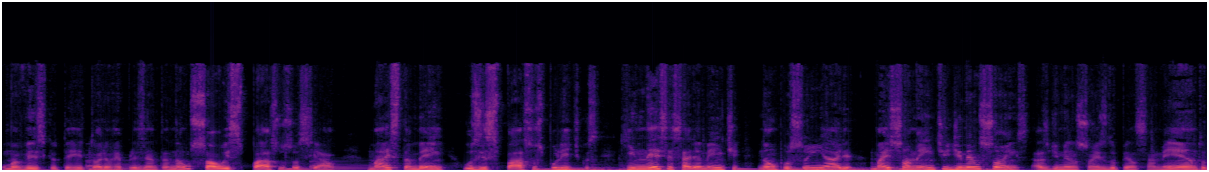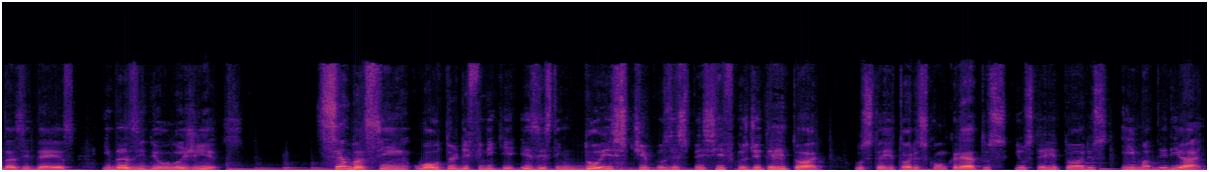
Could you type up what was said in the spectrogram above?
uma vez que o território representa não só o espaço social, mas também os espaços políticos, que necessariamente não possuem área, mas somente dimensões, as dimensões do pensamento, das ideias e das ideologias. Sendo assim, o autor define que existem dois tipos específicos de território: os territórios concretos e os territórios imateriais.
